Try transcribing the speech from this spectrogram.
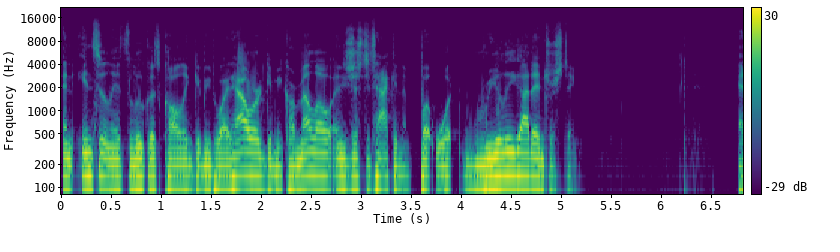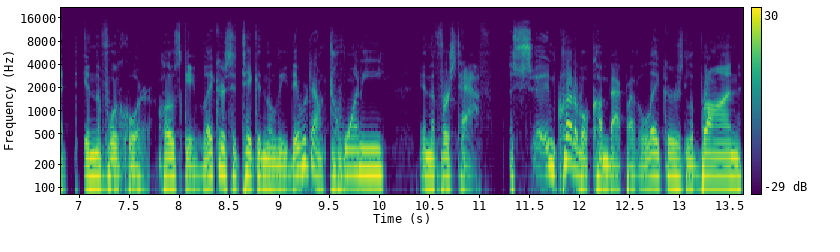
and instantly it's Luka's calling, "Give me Dwight Howard, give me Carmelo," and he's just attacking them. But what really got interesting at in the fourth quarter. Close game. Lakers had taken the lead. They were down 20 in the first half. Incredible comeback by the Lakers. LeBron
